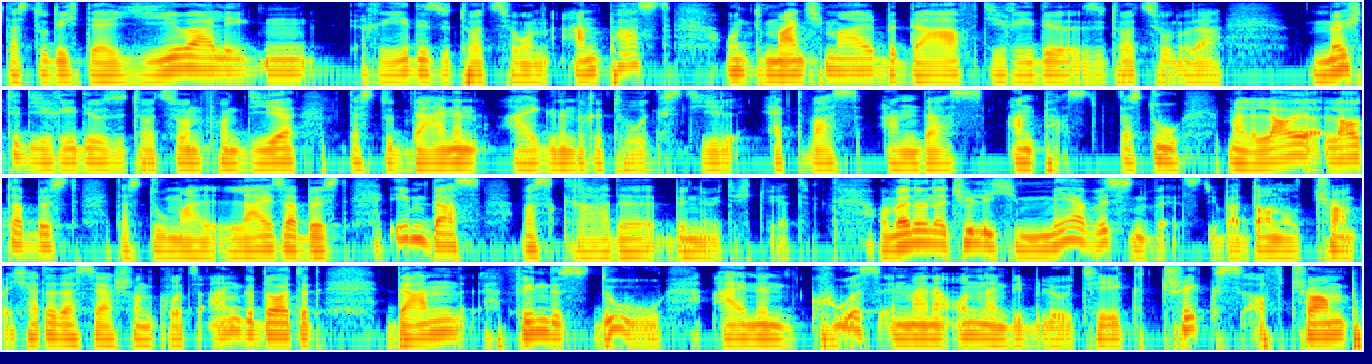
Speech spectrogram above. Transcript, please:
dass du dich der jeweiligen Redesituation anpasst und manchmal bedarf die Redesituation oder möchte die Radiosituation von dir, dass du deinen eigenen Rhetorikstil etwas anders anpasst. Dass du mal lauter bist, dass du mal leiser bist, eben das, was gerade benötigt wird. Und wenn du natürlich mehr wissen willst über Donald Trump, ich hatte das ja schon kurz angedeutet, dann findest du einen Kurs in meiner Online-Bibliothek Tricks of Trump,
